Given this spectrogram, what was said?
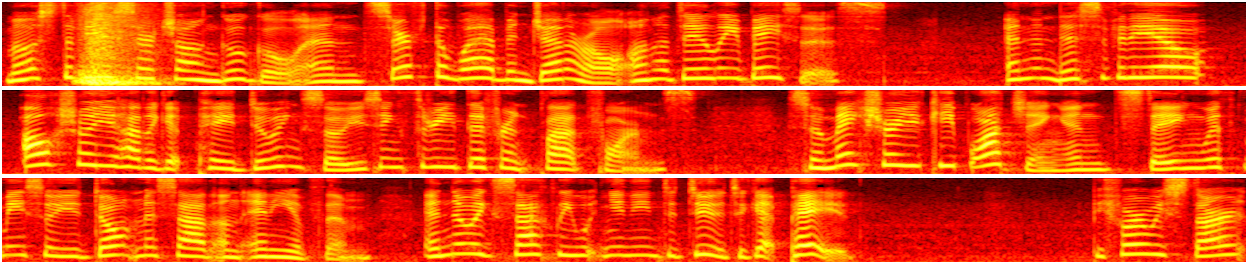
Most of you search on Google and surf the web in general on a daily basis. And in this video, I'll show you how to get paid doing so using three different platforms. So make sure you keep watching and staying with me so you don't miss out on any of them and know exactly what you need to do to get paid. Before we start,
